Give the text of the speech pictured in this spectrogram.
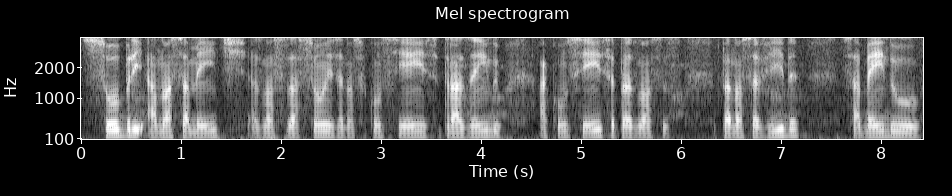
sobre a nossa mente, as nossas ações, a nossa consciência, trazendo a consciência para as nossas para nossa vida, sabendo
